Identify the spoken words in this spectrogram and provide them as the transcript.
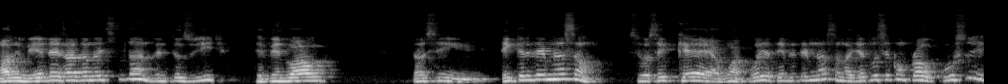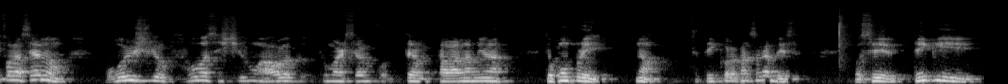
nove e meia, dez horas da noite estudando, vendo teus vídeos, revendo aula. Então, assim, tem que ter determinação. Se você quer alguma coisa, tem determinação. Não adianta você comprar o curso e falar assim, ah, não, hoje eu vou assistir uma aula que o Marcelo está lá na minha, que eu comprei. Não, você tem que colocar na sua cabeça. Você tem que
